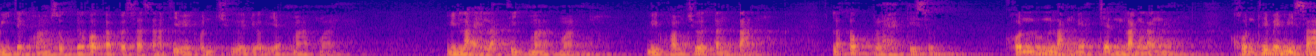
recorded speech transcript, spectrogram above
มีแต่ความสุขแล้วก็กลับไปศาสนาที่มีคนเชื่อเยอะแยะมากมาย มีหลายลัทธิมากมาย มีความเชื่อต่างๆ แล้วก็แปลกที่สุด คนรุ่นหลังเนี่ยเจนหลังๆเนี่ยคนที่ไม่มีศา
